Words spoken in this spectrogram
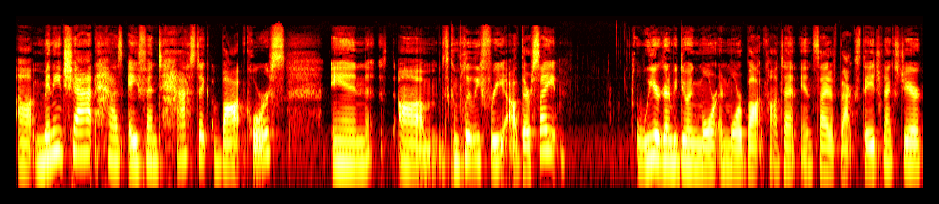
Uh, ManyChat has a fantastic bot course in um, it's completely free out their site. We are going to be doing more and more bot content inside of Backstage next year.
